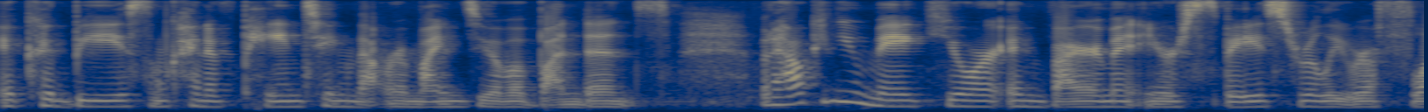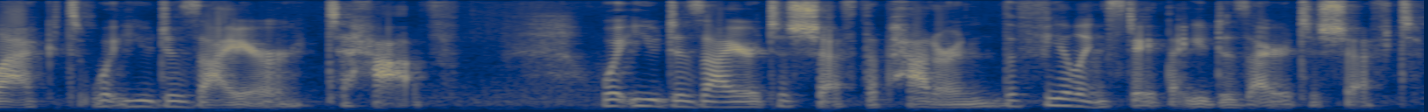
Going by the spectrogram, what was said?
It could be some kind of painting that reminds you of abundance. But how can you make your environment, your space really reflect what you desire to have, what you desire to shift, the pattern, the feeling state that you desire to shift?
